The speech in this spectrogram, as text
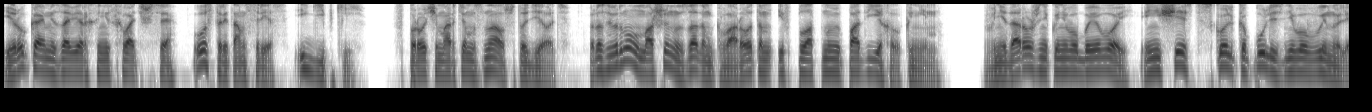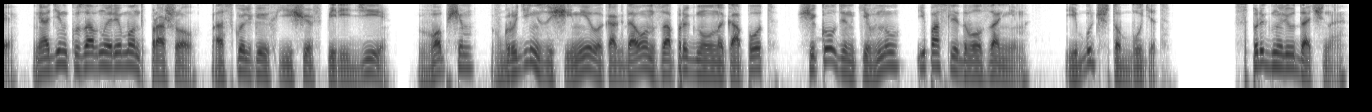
И руками за верх не схватишься, острый там срез и гибкий. Впрочем, Артем знал, что делать. Развернул машину задом к воротам и вплотную подъехал к ним. Внедорожник у него боевой, и не счесть, сколько пуль из него вынули. Ни один кузовной ремонт прошел, а сколько их еще впереди. В общем, в груди не защемило, когда он запрыгнул на капот, Щеколдин кивнул и последовал за ним. И будь что будет. Спрыгнули удачно.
